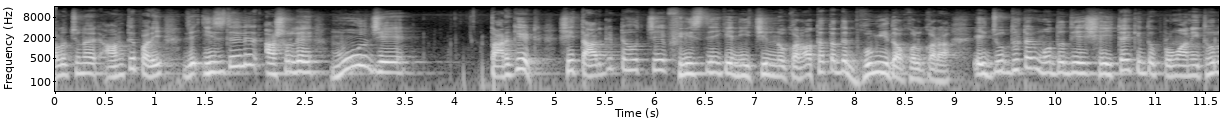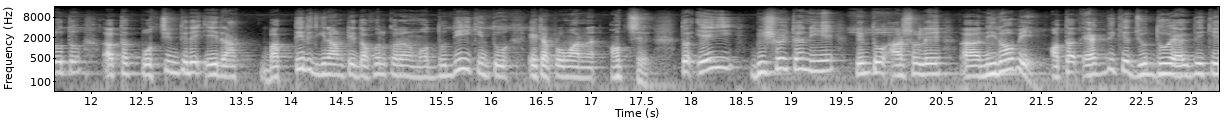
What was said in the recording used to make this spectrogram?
আলোচনায় আনতে পারি যে ইসরায়েলের আসলে মূল যে টার্গেট সেই টার্গেটটা হচ্ছে ফিলিস্তিনিকে নিচ্ছিন্ন করা, অর্থাৎ তাদের ভূমি দখল করা। এই যুদ্ধটার মধ্য দিয়ে সেইটাই কিন্তু প্রমাণিত হলো তো, অর্থাৎ পশ্চিম তীরে এই রাত বাত্তির গ্রামটি দখল করার মধ্য দিয়েই কিন্তু এটা প্রমাণ হচ্ছে। তো এই বিষয়টা নিয়ে কিন্তু আসলে নীরবে, অর্থাৎ একদিকে যুদ্ধ, একদিকে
